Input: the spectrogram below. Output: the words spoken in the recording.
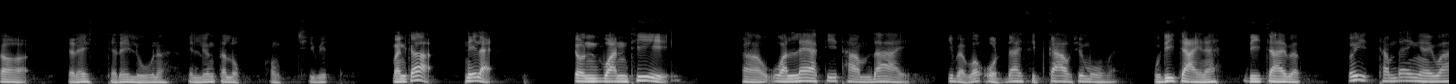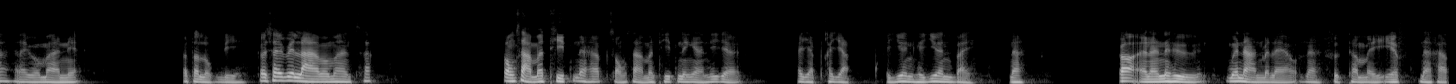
ก็จะได้จะได้รู้นะเป็นเรื่องตลกของชีวิต มันก็ นี่แหละ จนวันที่วันแรกที่ทำได้ ที่แบบว่าอดได้สิบเก้าชั่วโมงอะโหดีใจนะ ดีใจแบบ เฮ้ยทำได้ไงวะ อะไรประมาณเนี้ยก็ตลกดี ก็ใช้เวลาประมาณสักสองสามอาทิตย์นะครับสองสามอาทิตย์ในงานที่จะขยับขยับขยื่นขยื่นไปนะ ก็อันนั้นก็คือเมื่อนานมาแล้วนะฝึกทำไอเอฟนะครับ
